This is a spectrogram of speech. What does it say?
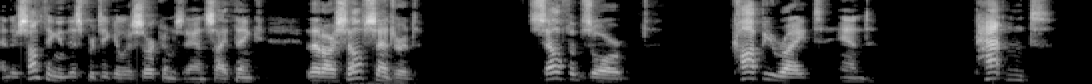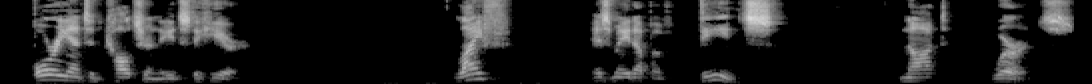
And there's something in this particular circumstance, I think, that our self centered, self absorbed, copyright, and patent oriented culture needs to hear. Life is made up of deeds not words.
